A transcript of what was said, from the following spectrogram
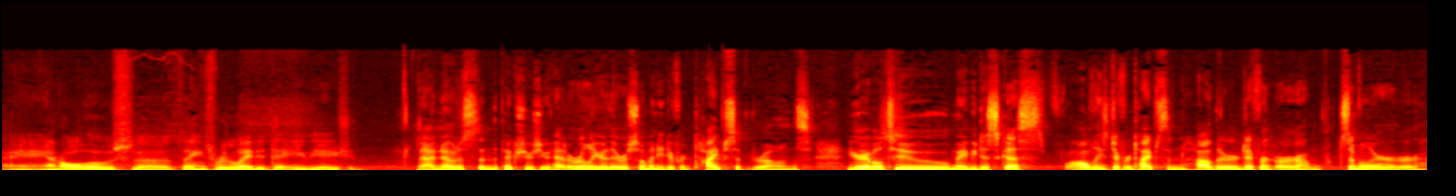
and all those uh, things related to aviation. Now, I noticed in the pictures you had earlier, there were so many different types of drones. You're yes. able to maybe discuss all these different types and how they're different or similar? Or?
